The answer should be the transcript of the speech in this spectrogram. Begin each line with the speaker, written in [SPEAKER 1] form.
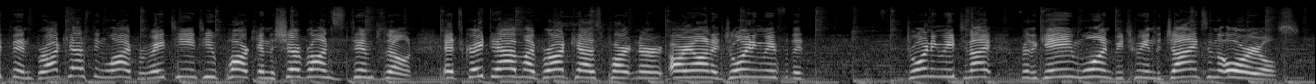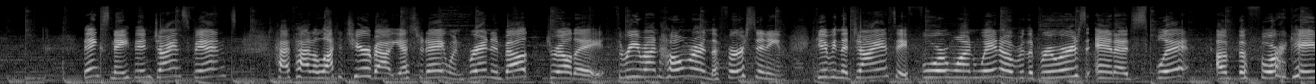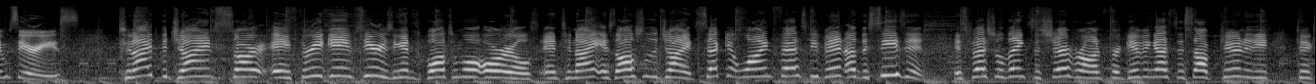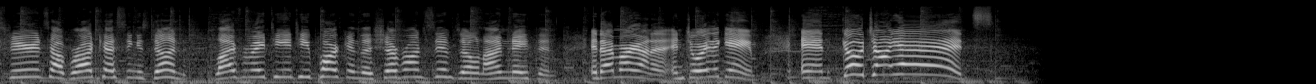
[SPEAKER 1] Nathan, broadcasting live from AT&T Park in the Chevron STEM Zone. It's great to have my broadcast partner Ariana joining me for the joining me tonight for the game one between the Giants and the Orioles.
[SPEAKER 2] Thanks, Nathan. Giants fans have had a lot to cheer about yesterday when Brandon Belt drilled a three-run homer in the first inning, giving the Giants a 4-1 win over the Brewers and a split of the four-game series.
[SPEAKER 1] Tonight, the Giants start a three-game series against Baltimore Orioles, and tonight is also the Giants' second Wine Fest event of the season. A special thanks to Chevron for giving us this opportunity to experience how broadcasting is done. Live from AT&T Park in the Chevron STEM Zone, I'm Nathan.
[SPEAKER 2] And I'm Mariana. Enjoy the game. And!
